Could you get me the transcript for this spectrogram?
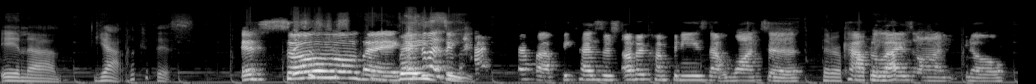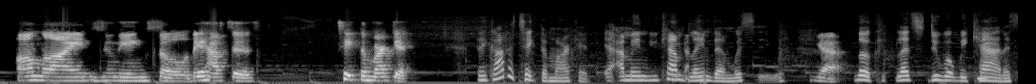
in. Uh, yeah, look at this. It's so This is just like I feel like they had to step up because there's other companies that want to That are capitalize on you know online zooming, so they have to take the market. They got to take the market. I mean, you can't Yeah. blame them. With Yeah. look, let's do what we can. It's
